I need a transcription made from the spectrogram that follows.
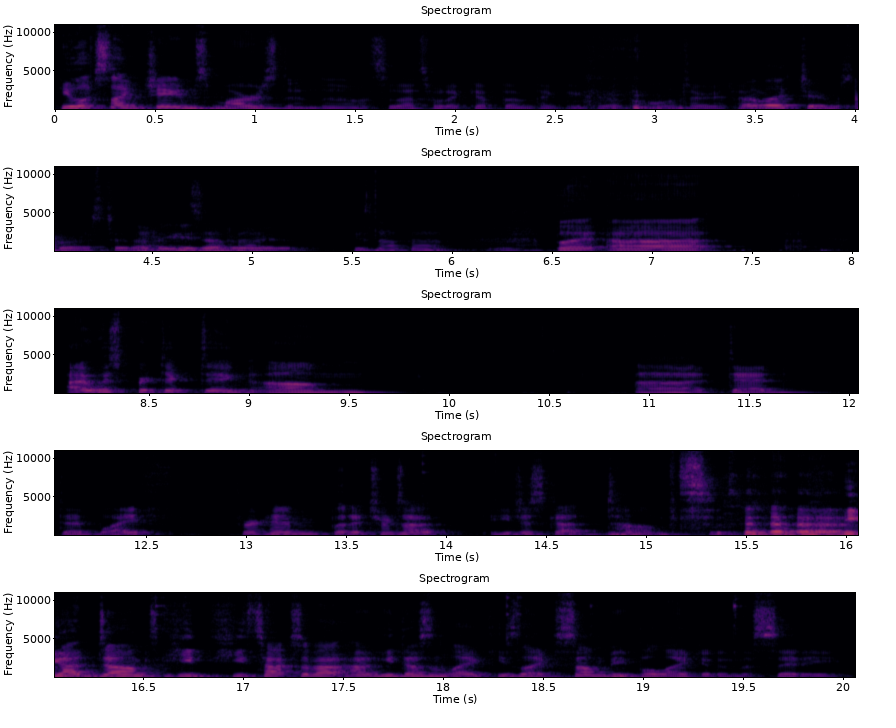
He looks like James Marsden though, so that's what I kept on thinking throughout the whole entire thing. I like James Marsden. I Yeah, think he's not bad. underrated. He's not bad. But uh, I was predicting um, uh, dead dead wife for him, but it turns out he just got dumped. he got dumped. He he talks about how he doesn't like. He's like some people like it in the city,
